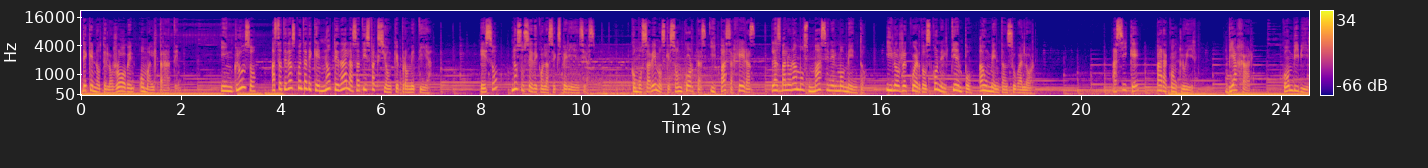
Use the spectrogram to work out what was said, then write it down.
de que no te lo roben o maltraten. Incluso, hasta te das cuenta de que no te da la satisfacción que prometía. Eso no sucede con las experiencias. Como sabemos que son cortas y pasajeras, las valoramos más en el momento y los recuerdos con el tiempo aumentan su valor. Así que, para concluir, viajar, convivir,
